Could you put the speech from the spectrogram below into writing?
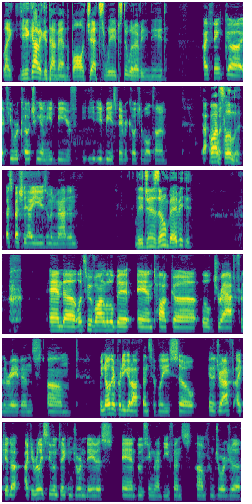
like you got to get that man the ball, jet sweeps, do whatever you need. I think uh, if you were coaching him, he'd be your you'd be his favorite coach of all time. That- Oh, with- absolutely. especially how you use him in Madden. Legion of Zoom, baby. And uh, let's move on a little bit and talk uh, a little draft for the Ravens. Um, we know they're pretty good offensively, so in the draft, I could uh, I could really see them taking Jordan Davis and boosting that defense um, from Georgia.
